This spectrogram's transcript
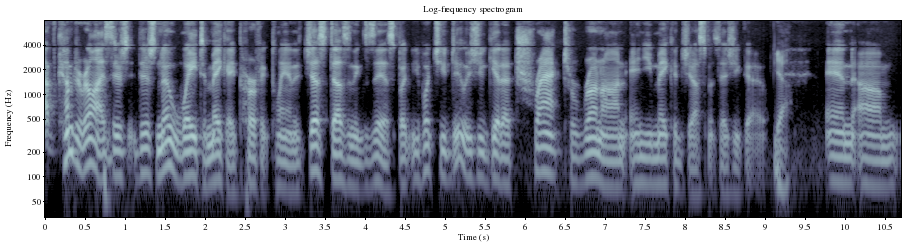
I've come to realize there's there's no way to make a perfect plan. It just doesn't exist. But what you do is you get a track to run on, and you make adjustments as you go. Yeah. And um,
